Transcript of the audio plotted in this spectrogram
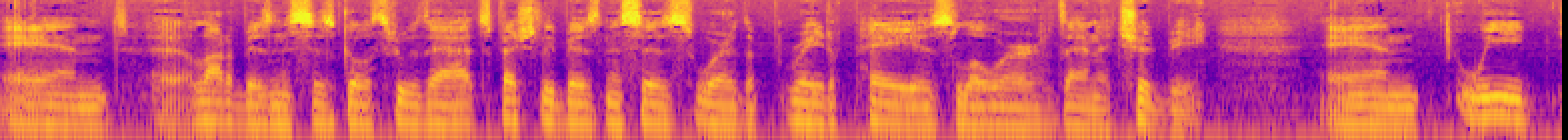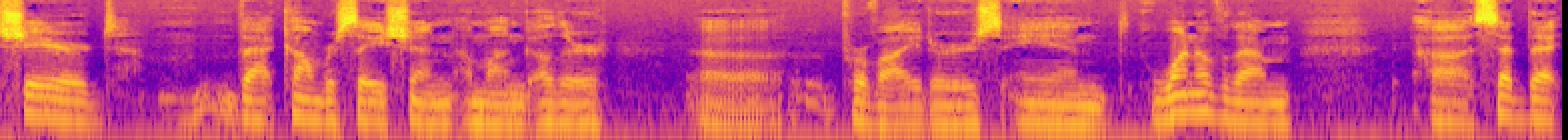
And a lot of businesses go through that, especially businesses where the rate of pay is lower than it should be. And we shared that conversation among other uh, providers, and one of them uh, said that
